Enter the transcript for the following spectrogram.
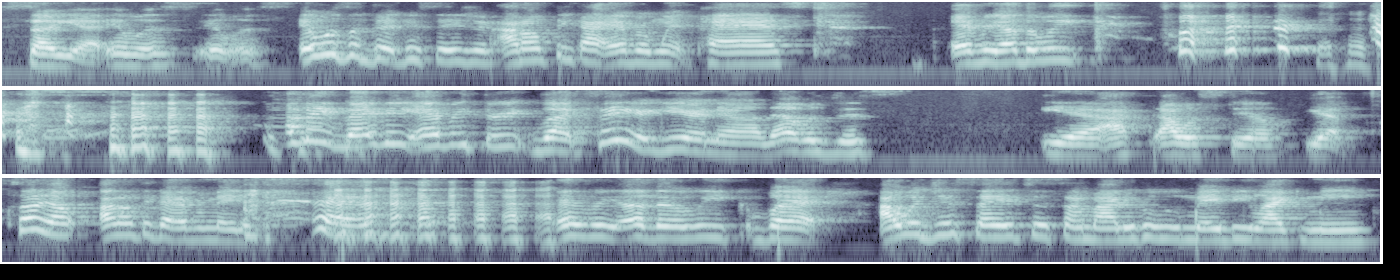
so yeah, it was it was it was a good decision. I don't think I ever went past every other week. I think maybe every three, like senior year now. That was just yeah. I, I was still yeah. So yeah, I don't think I ever made it every other week. But I would just say to somebody who may be like me,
